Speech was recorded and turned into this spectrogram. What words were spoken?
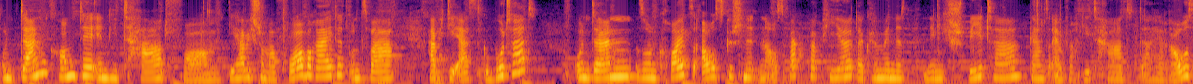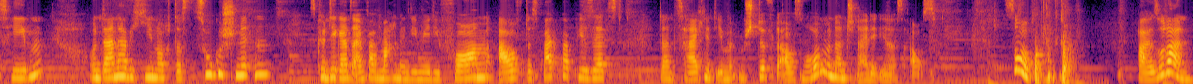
Und dann kommt der in die Tartform. Die habe ich schon mal vorbereitet. Und zwar habe ich die erst gebuttert und dann so ein Kreuz ausgeschnitten aus Backpapier. Da können wir ne, nämlich später ganz einfach die Tart da herausheben. Und dann habe ich hier noch das zugeschnitten. Das könnt ihr ganz einfach machen, indem ihr die Form auf das Backpapier setzt. Dann zeichnet ihr mit dem Stift außenrum und dann schneidet ihr das aus. So, also dann.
